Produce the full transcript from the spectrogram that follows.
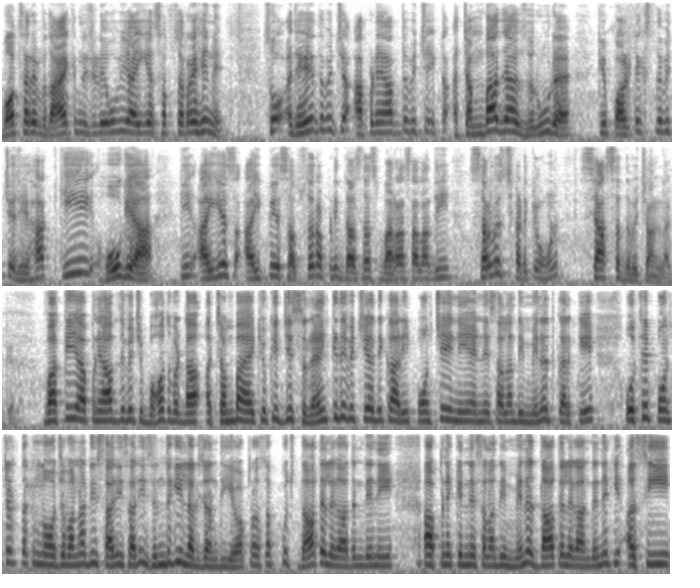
ਬਹੁਤ ਸਾਰੇ ਵਿਧਾਇਕ ਨੇ ਜਿਹੜੇ ਉਹ ਵੀ ਆਈਐਸ ਅਫਸਰ ਰਹੇ ਨੇ। ਸੋ ਅਜਿਹੇ ਦੇ ਵਿੱਚ ਆਪਣੇ ਆਪ ਦੇ ਵਿੱਚ ਇੱਕ ਅਚੰਭਾ ਜਿਹਾ ਜ਼ਰੂਰ ਹੈ ਕਿ ਪੋਲਿਟਿਕਸ ਦੇ ਵਿੱਚ ਅਜਿਹਾ ਕੀ ਹੋ ਗਿਆ ਕਿ ਆਈਐਸ ਆਈਪੀਐਸ ਅਫਸਰ ਆਪਣੀ 10-10 12 ਸਾਲਾਂ ਦੀ ਸਰਵਿਸ ਛੱਡ ਕੇ ਹੁਣ ਸਿਆਸਤ ਦੇ ਵਿੱਚ ਆਉਣ ਲੱਗ ਗਏ ਨੇ। ਵਾਕਈ ਆਪਣੇ ਆਪ ਦੇ ਵਿੱਚ ਬਹੁਤ ਵੱਡਾ ਅਚੰਭਾ ਹੈ ਕਿਉਂਕਿ ਜਿਸ ਰੈਂਕ ਦੇ ਵਿੱਚ ਇਹ ਅਧਿਕਾਰੀ ਪਹੁੰਚੇ ਨੇ ਇੰਨੇ ਸਾਲਾਂ ਦੀ ਮਿਹਨਤ ਕਰਕੇ ਉੱਥੇ ਪਹੁੰਚਣ ਤੱਕ ਨੌਜਵਾਨਾਂ ਦੀ ਸਾਰੀ ਸਾਰੀ ਜ਼ਿੰਦਗੀ ਲੱਗ ਜਾਂਦੀ ਹੈ। ਆਪਣਾ ਸਭ ਕੁਝ ਦਾਅ ਤੇ ਲਗਾ ਦਿੰਦੇ ਨੇ ਆਪਣੇ ਕਿੰਨੇ ਸਾਲਾਂ ਦੀ ਮਿਹਨਤ ਦਾਅ ਤੇ ਲਗਾਉਂਦੇ ਨੇ ਕਿ ਅਸੀਂ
